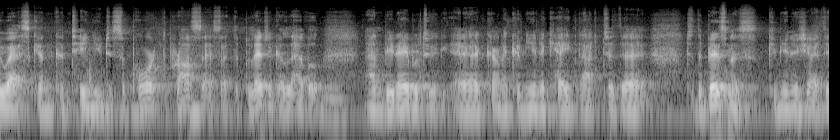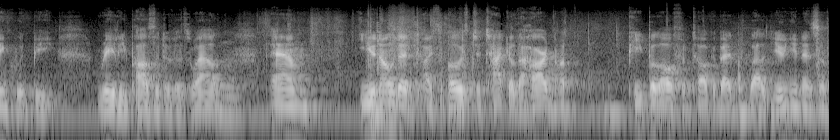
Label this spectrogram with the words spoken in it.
US can continue to support the process at the political level mm. and being able to uh, kind of communicate that to the to the business community I think would be really positive as well. Mm. Um, you know that I suppose to tackle the hard nut, people often talk about well unionism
